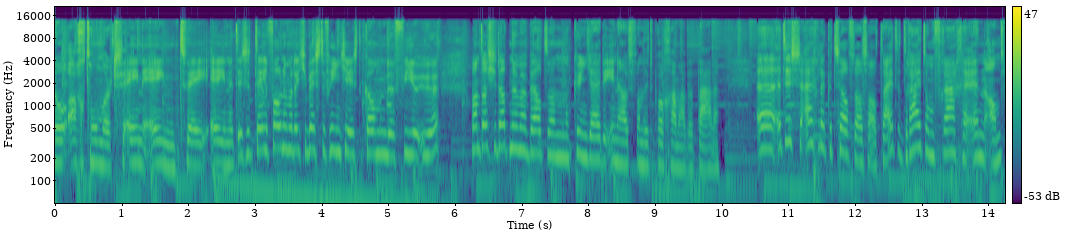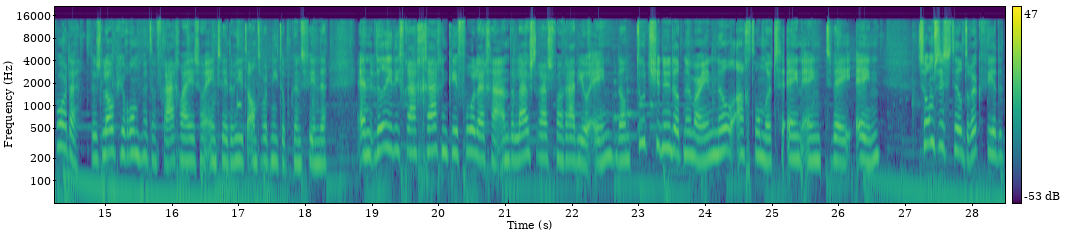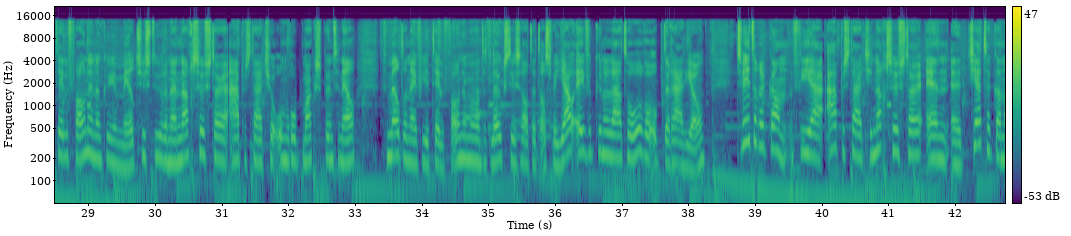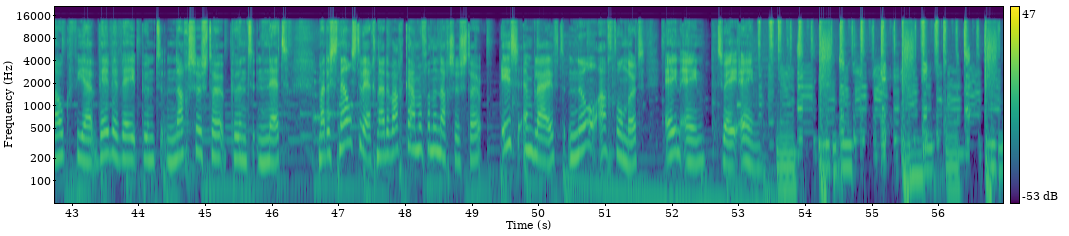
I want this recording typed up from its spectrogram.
0800 1121. Het is het telefoonnummer dat je beste vriendje is de komende vier uur. Want als je dat nummer belt, dan kun jij de inhoud van dit programma bepalen. Uh, het is eigenlijk hetzelfde als altijd. Het draait om vragen en antwoorden. Dus loop je rond met een vraag waar je zo 1, 2, 3 het antwoord niet op kunt vinden. En wil je die vraag graag een keer voorleggen aan de luisteraars van Radio 1... dan toets je nu dat nummer in 0800 1121. Soms is het heel druk via de telefoon en dan kun je een mailtje sturen naar nachtzuster. Vermeld dan even je telefoonnummer, want het leukste is altijd als we jou even kunnen laten horen op de radio. Twitteren kan via apenstaartje nachtzuster en uh, chatten kan ook via www.nachtzuster.net. Maar de snelste weg naar de wachtkamer van de nachtzuster is en blijft 0800 1121.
